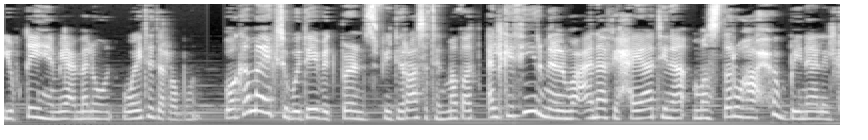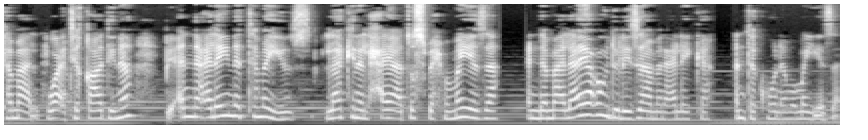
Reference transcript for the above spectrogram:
يبقيهم يعملون ويتدربون. وكما يكتب ديفيد بيرنز في دراسة مضت الكثير من المعاناة في حياتنا مصدرها حبنا للكمال واعتقادنا بأن علينا التميز لكن الحياة تصبح مميزة عندما لا يعود لزاما عليك أن تكون مميزا.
